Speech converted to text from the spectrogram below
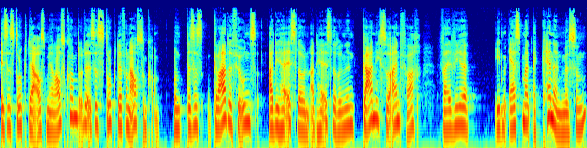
ist es Druck, der aus mir rauskommt oder ist es Druck, der von außen kommt? Und das ist gerade für uns ADHSler und ADHSlerinnen gar nicht so einfach, weil wir eben erstmal erkennen müssen,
